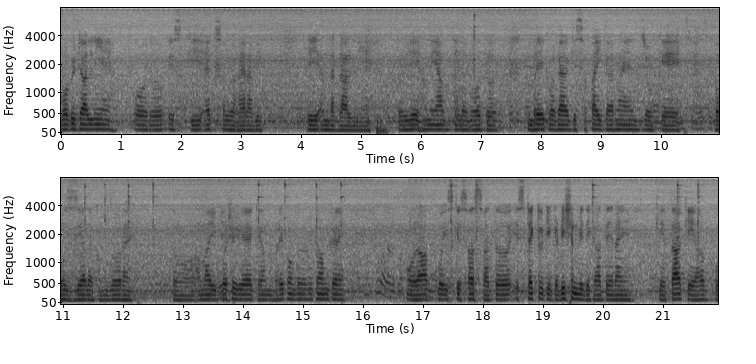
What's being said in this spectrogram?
वो भी डालनी है और इसकी एक्सल वगैरह भी ये अंदर डालनी है। तो ये हमें अब थोड़ा बहुत ब्रेक वगैरह की सफ़ाई कर रहे हैं, जो कि बहुत ज़्यादा कमज़ोर हैं। तो हमारी कोशिश है कि हम ब्रेकों पर भी काम करें। और आपको इसके साथ साथ इस ट्रैक्टर की कंडीशन भी दिखाते रहें कि ताकि आपको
